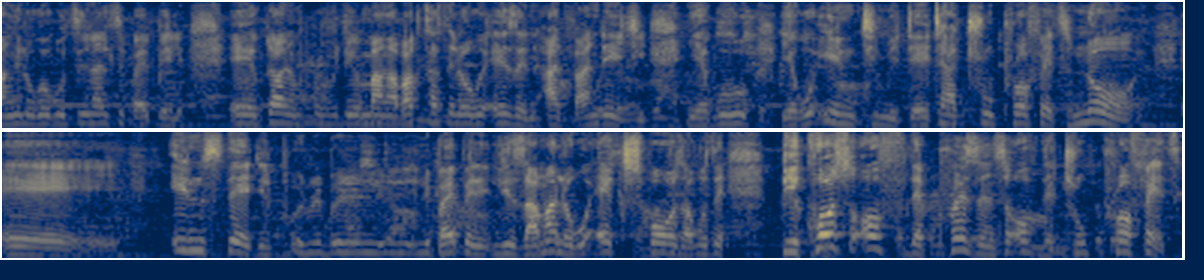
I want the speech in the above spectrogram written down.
abangacabangile ukuthi nalithi ibhayibheli eh kuthiwa nemprofeti wemanga bakuthathe lokho as an advantage yeku yeku intimidate true prophets no eh instead libhayibheli lizama loku expose ukuthi because of the presence of the true prophets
